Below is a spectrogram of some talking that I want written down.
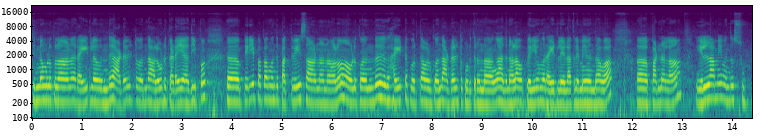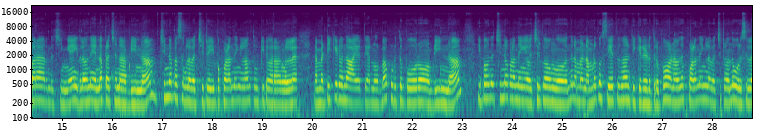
சின்னவங்களுக்குலான ரைடில் வந்து அடல்ட் வந்து அலோடு கிடையாது. இப்போ பெரிய பாப்பாங்க வந்து பத்து வயசு ஆனாலும் அவளுக்கு வந்து ஹைட்டை பொறுத்து அவளுக்கு வந்து அடல்ட் கொடுத்துருந்தாங்க. அதனால அவள் பெரியவங்க ரைடில் எல்லாத்துலேயுமே வந்து அவள் பண்ணலாம். எல்லாமே வந்து சூப்பராக இருந்துச்சுங்க. இதில் வந்து என்ன பிரச்சனை அப்படின்னா சின்ன பசங்களை வச்சுட்டு இப்போ குழந்தைங்கலாம் தூக்கிட்டு வராங்கல்ல நம்ம டிக்கெட் வந்து ஆயிரத்தி இரநூறுபா கொடுத்து போகிறோம் அப்படின்னா இப்போ வந்து சின்ன குழந்தைங்க வச்சுருக்கவங்க வந்து நம்ம நம்மளுக்கும் சேர்த்து தான் டிக்கெட் எடுத்திருப்போம். ஆனால் வந்து குழந்தைங்கள வச்சுட்டு வந்து ஒரு சில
